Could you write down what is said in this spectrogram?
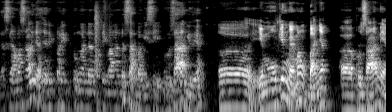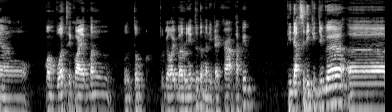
nggak sama sekali nggak jadi perhitungan dan pertimbangan besar bagi si perusahaan gitu ya Eh, ya mungkin memang banyak eh, perusahaan yang membuat requirement untuk pegawai barunya itu dengan IPK, tapi tidak sedikit juga eh,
